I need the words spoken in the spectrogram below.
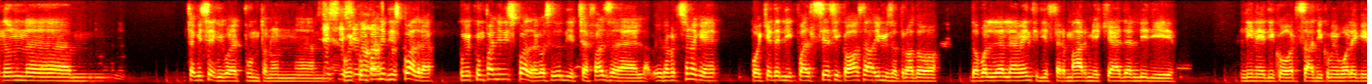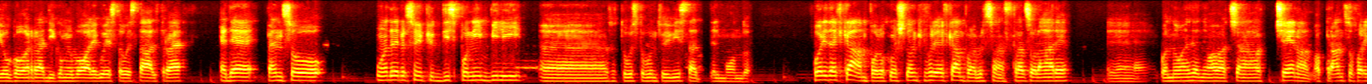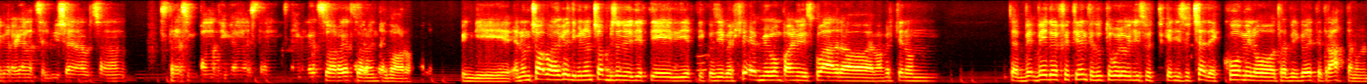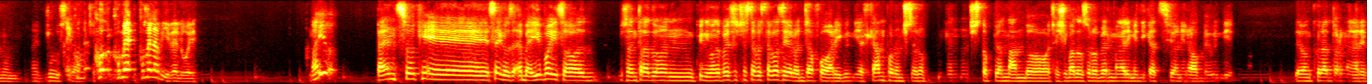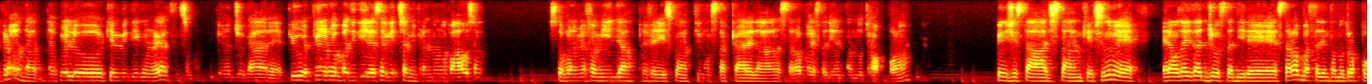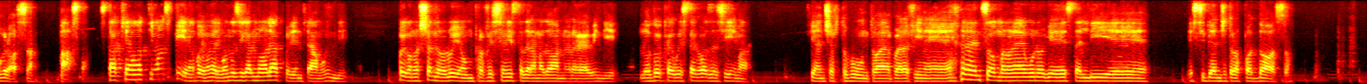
non... Ehm, cioè mi segui qual è il punto? Non, ehm, sì, sì, come sì, compagno no, di squadra come compagno di squadra, cosa devo dire? Cioè, Faz è una persona che puoi chiedergli qualsiasi cosa. Io mi sono trovato dopo gli allenamenti di fermarmi e chiedergli di linee di corsa, di come vuole che io corra, di come vuole questo, quest'altro. Eh ed è, penso, una delle persone più disponibili eh, sotto questo punto di vista del mondo. Fuori dal campo, l'ho conosciuto anche fuori dal campo, una persona strasolare. Eh, quando andiamo a cena, cena a pranzo fuori con i ragazzi e lui c'è una persona strasimpatica, stra, stra, un, ragazzo, un ragazzo veramente d'oro. Quindi, e non c'ho, guarda, credimi, non c'ho bisogno di dirti, di dirti così perché è il mio compagno di squadra, eh, ma perché non, cioè, vedo effettivamente tutto quello che gli, su- che gli, succede e come lo, tra virgolette, trattano, non è giusto. Com- cioè, co- come, come, la vive lui? Ma io penso che, sai cosa? Vabbè, io poi so, sono entrato, in... quindi quando poi è successa questa cosa ero già fuori, quindi al campo non ci, sono, non ci sto più andando, cioè ci vado solo per magari medicazioni, robe, quindi devo ancora tornare. Però da, da quello che mi dicono ragazzi, insomma, a giocare, è più, è più roba di dire, sai che c'è, mi prendo una pausa sto con la mia famiglia, preferisco un attimo staccare da, da sta roba che sta diventando troppo, no? Quindi ci sta, ci sta anche, secondo me è la modalità giusta a dire sta roba sta diventando troppo grossa, basta, stacchiamo un attimo la spina, poi magari quando si calmano le acque rientriamo, quindi poi conoscendolo lui è un professionista della Madonna, raga, quindi lo tocca questa cosa sì, ma fino a un certo punto, eh, poi alla fine insomma non è uno che sta lì e, e si piange troppo addosso.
